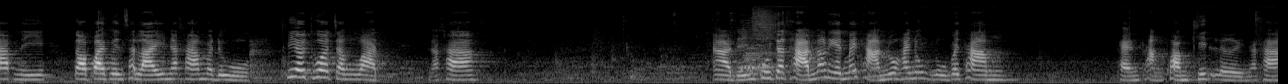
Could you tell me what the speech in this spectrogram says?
ภาพนี้ ต่อไปเป็นสไลด์นะคะมาดูเที่ยวทั่วจังหวัดนะคะอ่าเดี๋ยวครูจะถามนักเรียนไม่ถามลูกให้หนูไปทำแผนผังความคิดเลยนะคะ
